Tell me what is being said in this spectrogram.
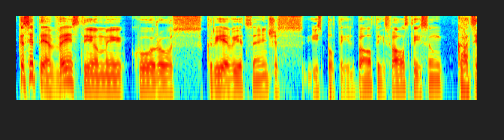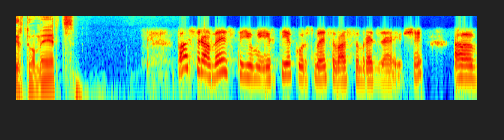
Kas ir tie vēstījumi, kurus Krievija cenšas izplatīt Baltijas valstīs, un kāds ir to mērķis? Pārsvarā vēstījumi ir tie, kurus mēs jau esam redzējuši. Uh,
